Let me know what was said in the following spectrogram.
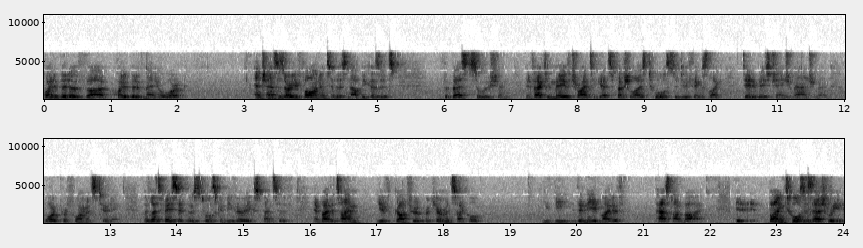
quite a bit of uh, quite a bit of manual work. And chances are you've fallen into this not because it's the best solution. In fact, you may have tried to get specialized tools to do things like database change management or performance tuning. But let's face it, those tools can be very expensive. And by the time you've gone through a procurement cycle, the, the need might have passed on by. It, buying tools is actually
